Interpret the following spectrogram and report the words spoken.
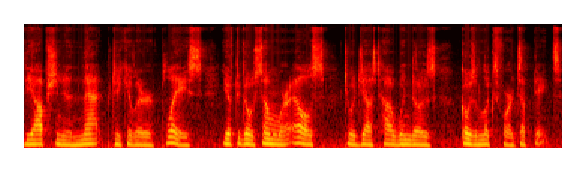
the option in that particular place. You have to go somewhere else to adjust how Windows goes and looks for its updates.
